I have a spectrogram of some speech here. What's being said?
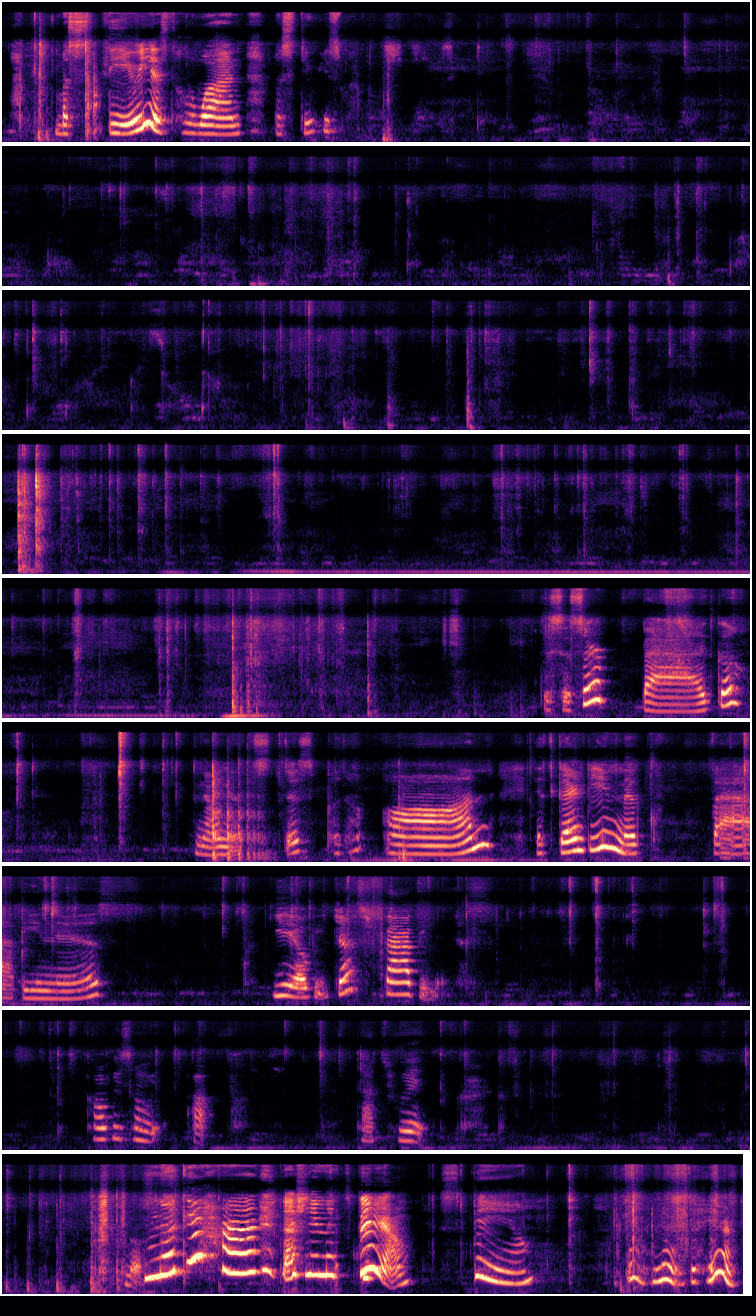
Mysterious one. Mysterious one. This is her bag. Now let's just put it on. It's going to be look fabulous. Yeah, it'll be just fabulous. Coffee somewhere up. That's it. No. Look at her. That's in the spam. Spam. No, the hair.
